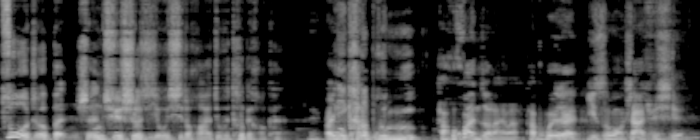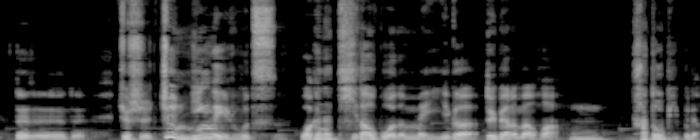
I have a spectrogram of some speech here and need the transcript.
作者本身去设计游戏的话，就会特别好看，而且你看了不会腻。他会换着来嘛，他不会再一直往下去写。对对对对，就是正因为如此，我刚才提到过的每一个对标的漫画，嗯，它都比不了。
